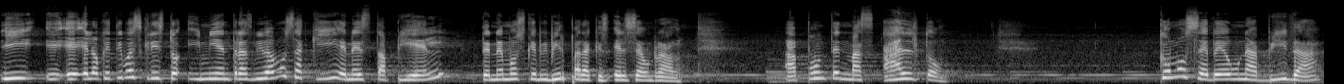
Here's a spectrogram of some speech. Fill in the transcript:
Y eh, el objetivo es Cristo. Y mientras vivamos aquí en esta piel, tenemos que vivir para que Él sea honrado. Apunten más alto. ¿Cómo se ve una vida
